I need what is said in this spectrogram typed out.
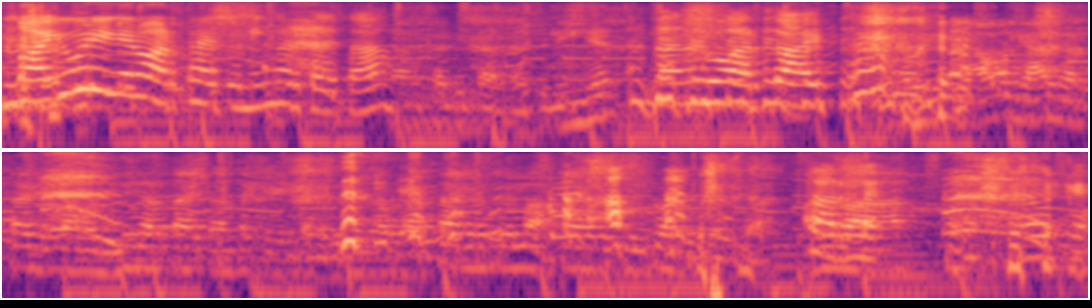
ಮಯೂರಿಗೇನೋ ಅರ್ಥ ಆಯ್ತು ನಿಂಗೆ ಅರ್ಥ ಆಯ್ತಾ? ನನಗೂ ಅರ್ಥ ಆಯ್ತು. ಪರ್ಲೆ. ಓಕೆ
